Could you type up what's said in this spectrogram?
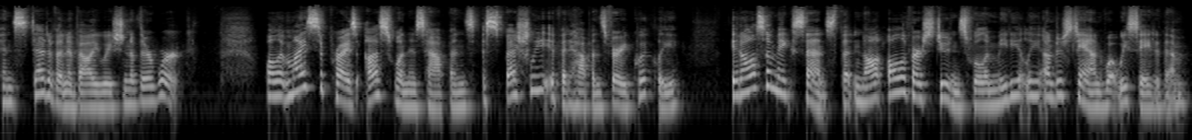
instead of an evaluation of their work. While it might surprise us when this happens, especially if it happens very quickly, it also makes sense that not all of our students will immediately understand what we say to them.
